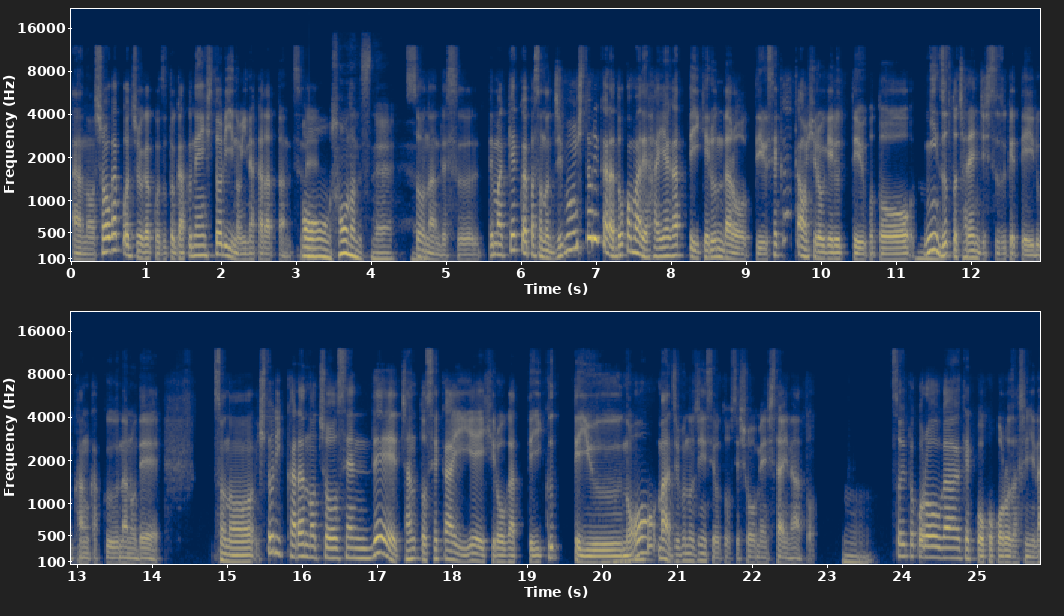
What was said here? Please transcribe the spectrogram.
あの、小学校、中学校ずっと学年一人の田舎だったんですね。おお、そうなんですね。そうなんです。で、まあ結構やっぱその自分一人からどこまで這い上がっていけるんだろうっていう世界観を広げるっていうことにずっとチャレンジし続けている感覚なので、その一人からの挑戦でちゃんと世界へ広がっていくっていうのを、まあ自分の人生を通して証明したいなと。うん。そういうところが結構志にな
